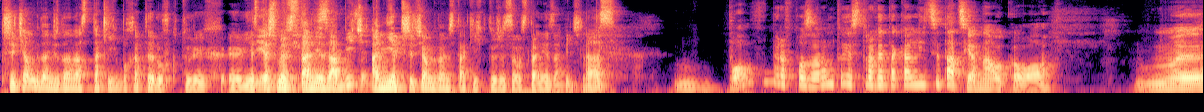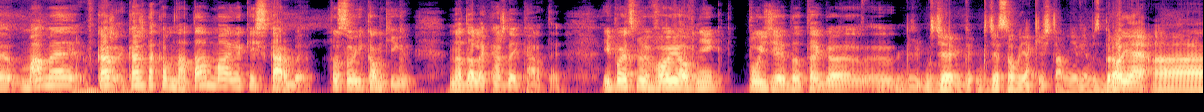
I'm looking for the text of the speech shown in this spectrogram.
przyciągnąć do nas takich bohaterów, których e, jesteśmy w stanie zabić, a nie przyciągnąć takich, którzy są w stanie zabić nas. Bo wbrew pozorom to jest trochę taka licytacja naokoło. M- Mamy, w każ każda komnata ma jakieś skarby. To są ikonki na dole każdej karty. I powiedzmy wojownik pójdzie do tego, e, Gdzie, gdzie są jakieś tam, nie wiem, zbroje, a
